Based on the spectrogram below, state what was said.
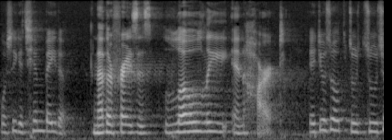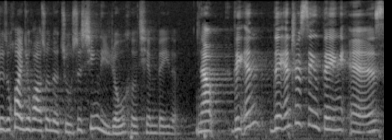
我是一个谦卑的。 Another phrase is lowly in heart. 也就是说，主主就是换句话说呢，主是心里柔和谦卑的。 Now, the in, the interesting thing is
